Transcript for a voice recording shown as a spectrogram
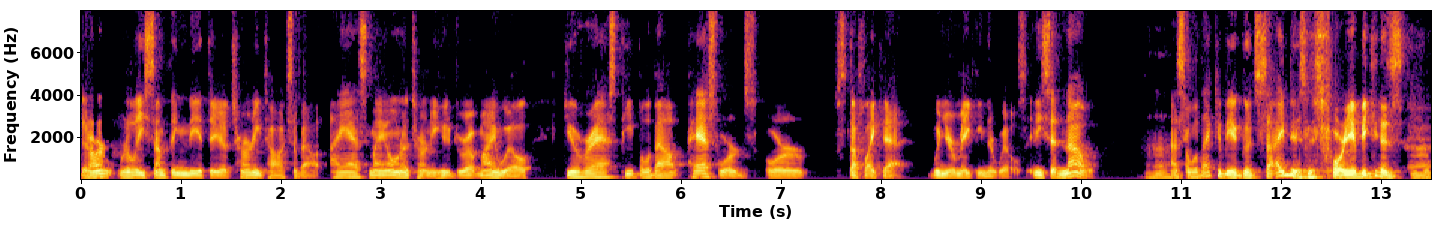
that aren't really something that the attorney talks about. I asked my own attorney who drew up my will, do you ever ask people about passwords or stuff like that when you're making their wills? And he said, no. Uh-huh. I said, well, that could be a good side business for you because uh-huh.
